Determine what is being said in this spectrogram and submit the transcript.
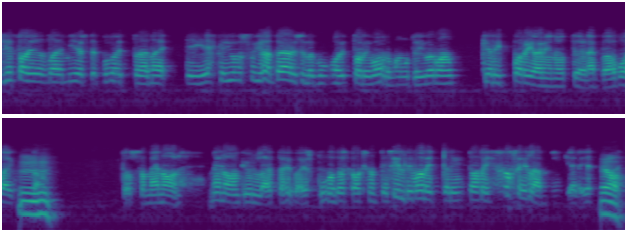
Getajalla ja miesten voittajana ei ehkä juossut ihan täysillä, kun voitto oli varma, mutta ei varmaan keli paria minuuttia enempää vaikuttaa. Mm-hmm. Tuossa menoon, menoon kyllä, että hyvä, jos puhutaan kaksi minuuttia, silti valittelin, että oli, oli lämmin keli, että Joo.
